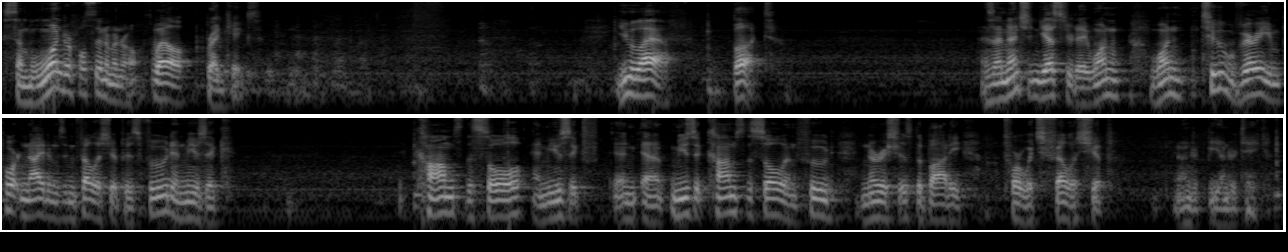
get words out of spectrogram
some wonderful cinnamon rolls. Well, bread cakes. You laugh, but as I mentioned yesterday, one, one, two very important items in fellowship is food and music. It calms the soul, and music, and uh, music calms the soul, and food nourishes the body, for which fellowship can under, be undertaken.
